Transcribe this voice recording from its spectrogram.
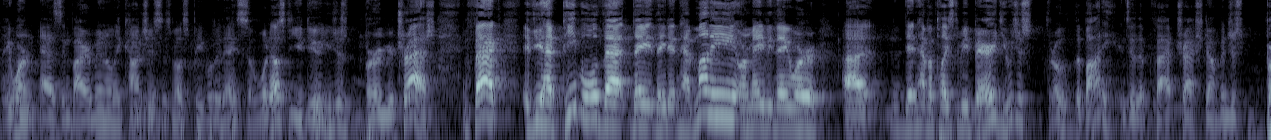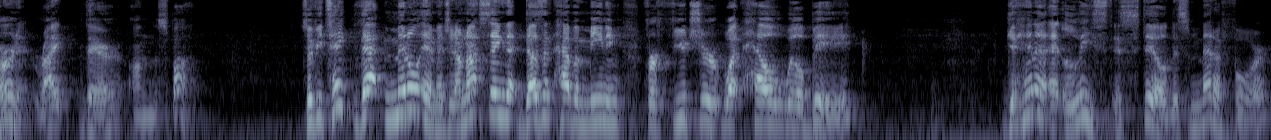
they weren't as environmentally conscious as most people today. So what else do you do? You just burn your trash. In fact, if you had people that they, they didn't have money or maybe they were uh, didn't have a place to be buried, you would just throw the body into the fat trash dump and just burn it right there on the spot. So if you take that middle image, and I'm not saying that doesn't have a meaning for future what hell will be, Gehenna at least is still this metaphor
